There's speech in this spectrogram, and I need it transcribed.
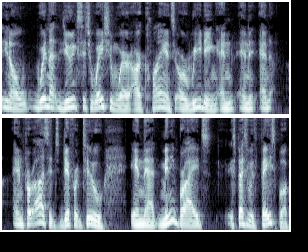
you know, we're in that unique situation where our clients are reading, and and and and for us, it's different too. In that many brides, especially with Facebook,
